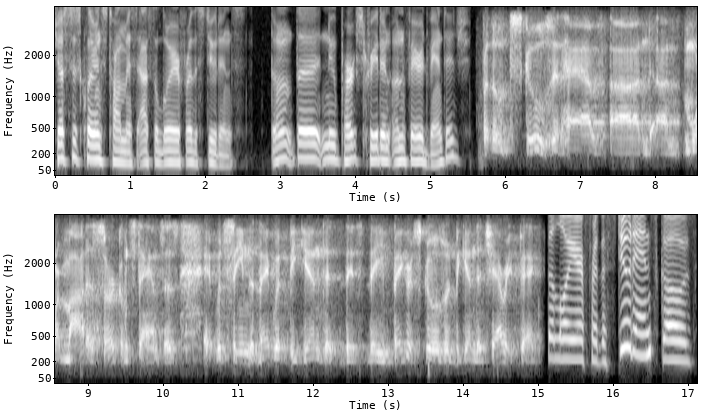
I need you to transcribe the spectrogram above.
Justice Clarence Thomas asked the lawyer for the students Don't the new perks create an unfair advantage? For the schools that have uh, uh, more modest circumstances, it would seem that they would begin to, the, the bigger schools would begin to cherry pick. The lawyer for the students goes,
